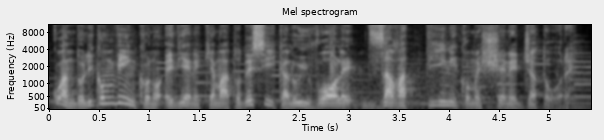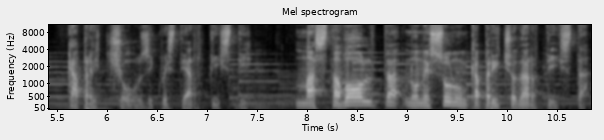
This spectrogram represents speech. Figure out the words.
Quando li convincono e viene chiamato De Sica, lui vuole Zavattini come sceneggiatore. Capricciosi questi artisti. Ma stavolta non è solo un capriccio d'artista.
